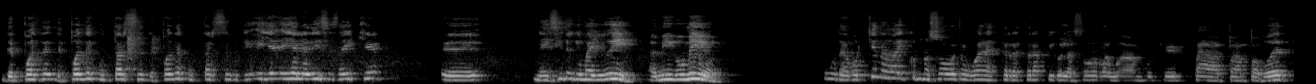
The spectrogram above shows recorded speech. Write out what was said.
después de, después de juntarse, después de juntarse, porque ella, ella le dice, ¿sabéis qué? Eh, necesito que me ayudéis, amigo mío. Puta, ¿por qué no vais con nosotros, weón, a este restaurante Pico la Zorra, weón? Porque para pa, pa poder,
